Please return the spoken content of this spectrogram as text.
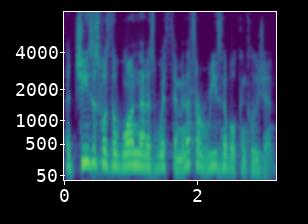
That Jesus was the one that is with them, and that's a reasonable conclusion.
